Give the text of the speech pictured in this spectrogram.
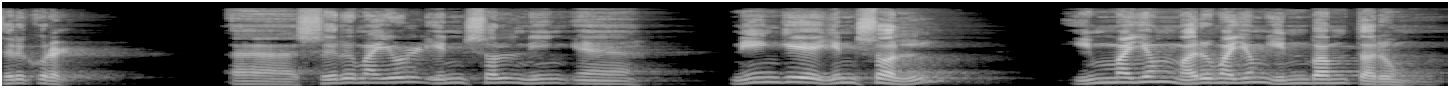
திருக்குறள். சிறுமையுள் இன்சொல் நீங்கிய இன்சொல் இம்மையும் மறுமையும் இன்பம் தரும்.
